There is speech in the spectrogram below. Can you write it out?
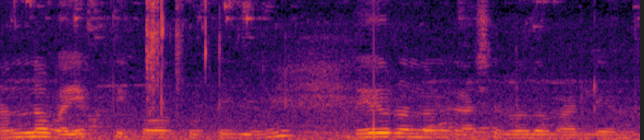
ನನ್ನ ವೈಯಕ್ತಿಕವಾಗಿ ಕೊಟ್ಟಿದ್ದೀನಿ. ದೇವರು ನನಗೆ ಆಶೀರ್ವಾದ ಮಾಡಲಿ ಅಂತ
